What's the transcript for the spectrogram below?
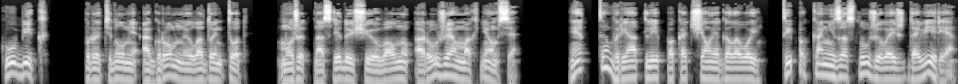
«Кубик», – протянул мне огромную ладонь тот. «Может, на следующую волну оружия махнемся?» «Это вряд ли», – покачал я головой. «Ты пока не заслуживаешь доверия».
